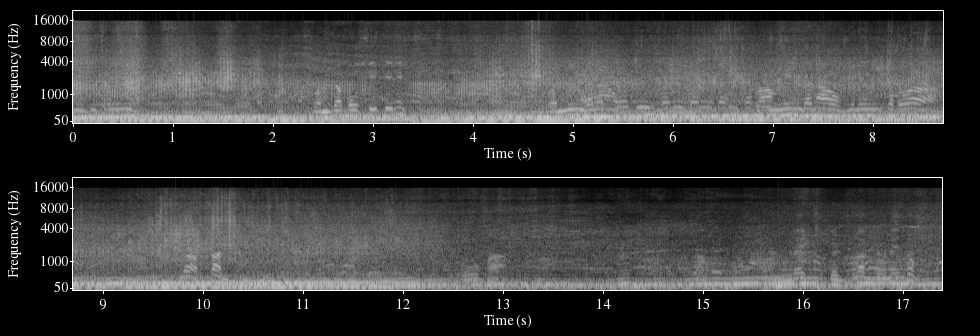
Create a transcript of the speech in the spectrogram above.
23 from Davao City ni. From Mindanao. From Mindanao, kining kaduha. Laptan. Kuha. Ah, ano dahil, chicken vlog daw na ito.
